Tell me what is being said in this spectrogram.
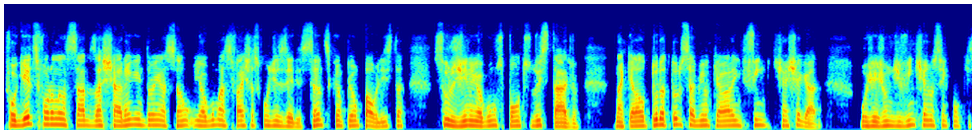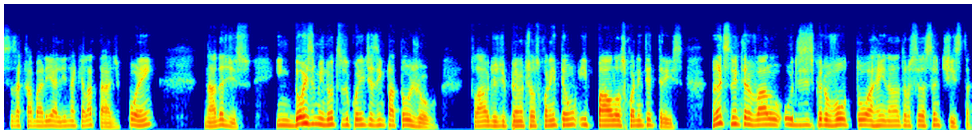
Foguetes foram lançados, a charanga entrou em ação e algumas faixas com dizeres Santos campeão paulista surgiram em alguns pontos do estádio. Naquela altura, todos sabiam que a hora, enfim, tinha chegado. O jejum de 20 anos sem conquistas acabaria ali naquela tarde. Porém, nada disso. Em dois minutos, o Corinthians empatou o jogo. Cláudio de pênalti aos 41 e Paulo aos 43. Antes do intervalo, o desespero voltou a reinar na torcida Santista.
